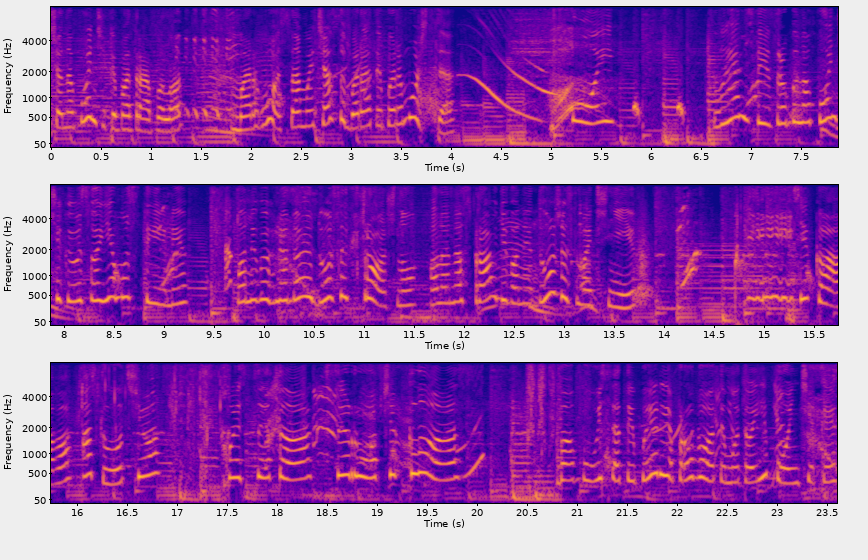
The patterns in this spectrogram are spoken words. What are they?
що на пончики потрапило. Марго, саме час обирати переможця. Ой, Венсті зробила пончики у своєму стилі. Вони виглядають досить страшно, але насправді вони дуже смачні. Цікаво, а тут що? Ось це так, сиропчик клас. Бабуся, тепер я пробуватиму твої пончики.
